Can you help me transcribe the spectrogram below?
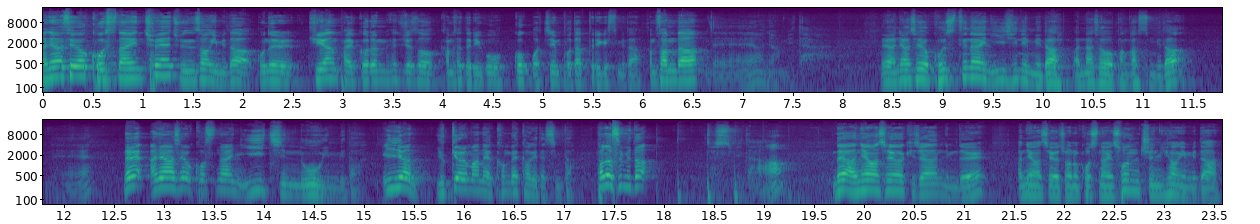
안녕하세요. 고스나인 최준성입니다. 오늘 귀한 발걸음 해주셔서 감사드리고 꼭 멋진 보답 드리겠습니다. 감사합니다. 네, 환영합니다. 네 안녕하세요 고스트나인 이신입니다 만나서 반갑습니다 네. 네, 안녕하세요. 고스나인 이진우입니다. 1년 6개월 만에 컴백하게 됐습니다. 반갑습니다. 좋습니다. 네, 안녕하세요 기자님들. 안녕하세요. 저는 고스나인 손준형입니다.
